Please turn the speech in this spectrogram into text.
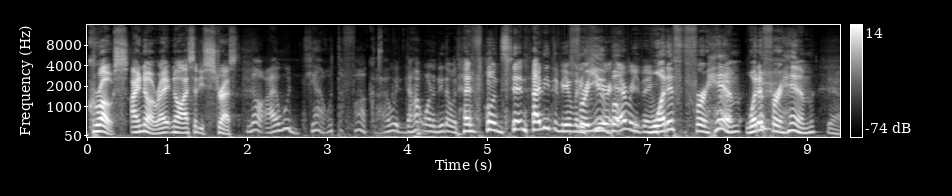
Gross. I know, right? No, I said he's stressed. No, I would. Yeah, what the fuck? I would not want to do that with headphones in. I need to be able to hear everything. For to you, hear but everything. what if for him? What if for him? Yeah.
